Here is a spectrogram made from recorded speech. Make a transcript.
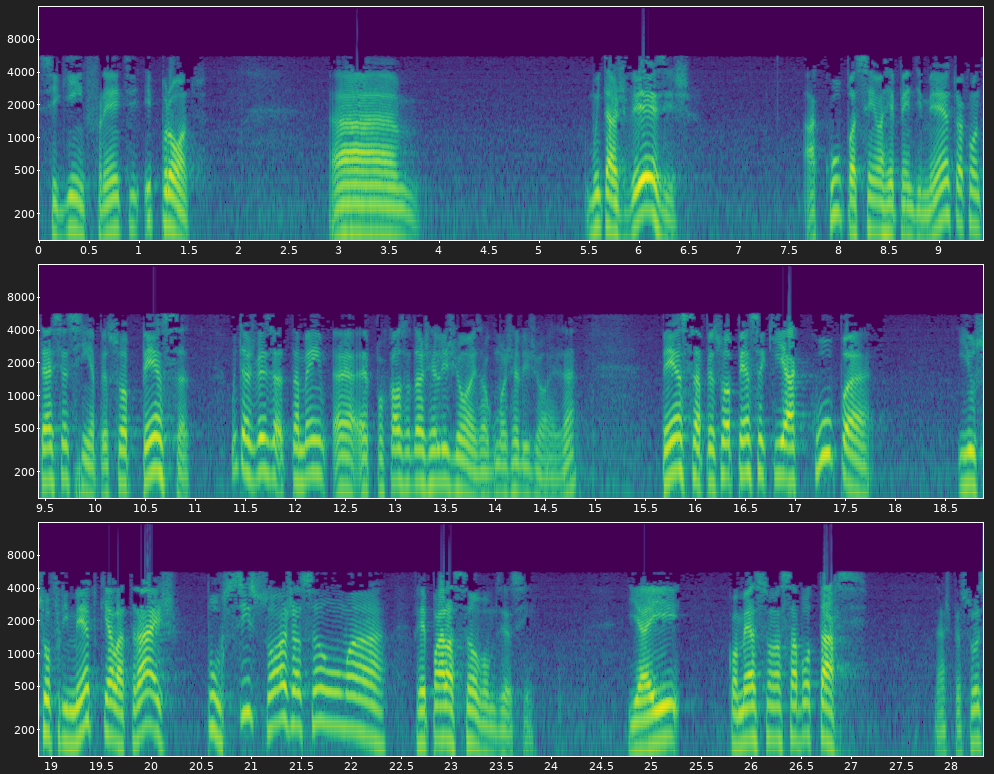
seguir em frente e pronto. Ah, muitas vezes, a culpa sem o arrependimento acontece assim: a pessoa pensa, muitas vezes também é, é por causa das religiões, algumas religiões, né? Pensa, a pessoa pensa que a culpa e o sofrimento que ela traz, por si só, já são uma reparação, vamos dizer assim. E aí começam a sabotar-se. Né? As pessoas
